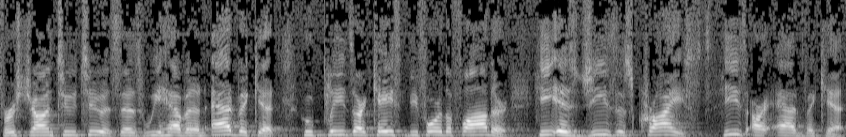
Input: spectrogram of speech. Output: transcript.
1 John 2 2, it says, We have an advocate who pleads our case before the Father. He is Jesus Christ. He's our advocate,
